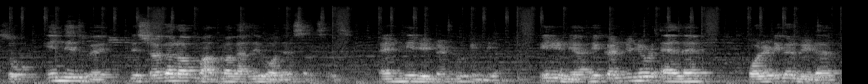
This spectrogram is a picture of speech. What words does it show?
So, in this way, the struggle of Mahatma Gandhi was a success and he returned to India. In India, he continued as a political leader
